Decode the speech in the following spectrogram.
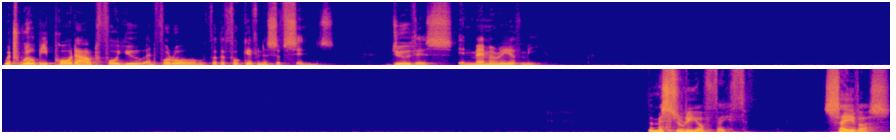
which will be poured out for you and for all for the forgiveness of sins. Do this in memory of me. The mystery of faith. Save us,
